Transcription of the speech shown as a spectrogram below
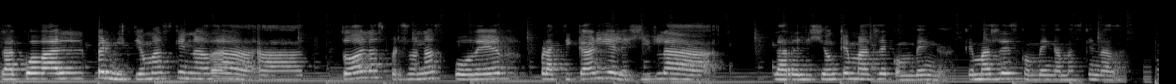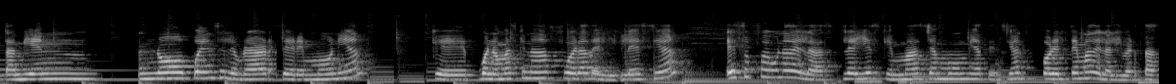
la cual permitió más que nada a todas las personas poder practicar y elegir la, la religión que más le convenga, que más les convenga más que nada. También no pueden celebrar ceremonias que, bueno, más que nada fuera de la iglesia. Eso fue una de las leyes que más llamó mi atención por el tema de la libertad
